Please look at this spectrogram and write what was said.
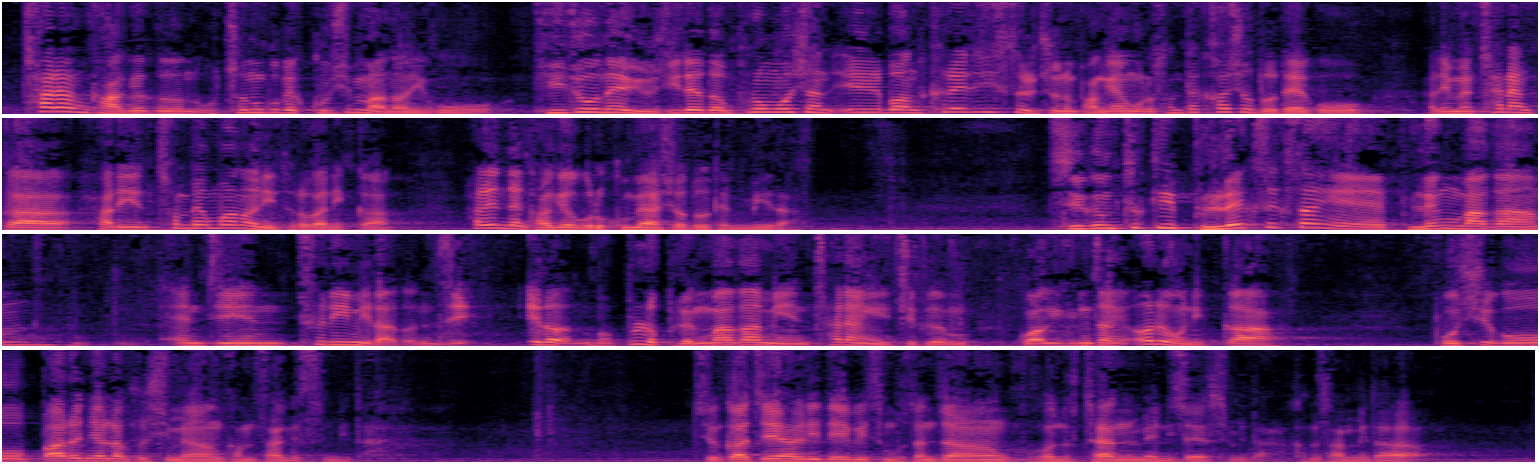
차량 가격은 5,990만 원이고 기존에 유지되던 프로모션 1번 크레딧을 주는 방향으로 선택하셔도 되고 아니면 차량가 할인 1,100만 원이 들어가니까 할인된 가격으로 구매하셔도 됩니다. 지금 특히 블랙 색상의 블랙 마감 엔진 트림이라든지 이런 뭐 블루 블랙 마감인 차량이 지금 구하기 굉장히 어려우니까 보시고 빠른 연락 주시면 감사하겠습니다. 지금까지 할리 데이비스 무선장 권욱찬 매니저였습니다. 감사합니다.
